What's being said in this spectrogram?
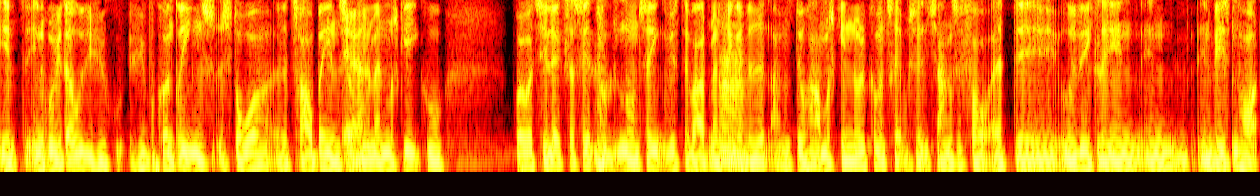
en, en rytter ud i hy- hypokondriens store øh, travbane, så Ja. ja. vil man måske kunne prøve at tillægge sig selv nogle ting, hvis det var, at man fik Mm. at vide, at nej, men du har måske 0,3% chance for at øh, udvikle en, en, en vissen hånd,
